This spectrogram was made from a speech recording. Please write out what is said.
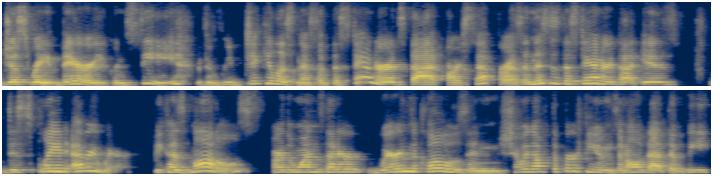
just right there, you can see the ridiculousness of the standards that are set for us. And this is the standard that is displayed everywhere because models are the ones that are wearing the clothes and showing off the perfumes and all of that that we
